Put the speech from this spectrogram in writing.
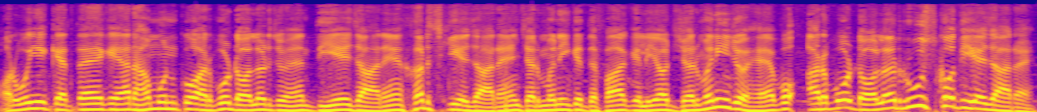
और वो ये कहता है कि यार, हम उनको अरबों डॉलर जो है दिए जा रहे हैं, खर्च किए जा रहे हैं जर्मनी के दिफा के लिए, और जर्मनी जो है, वो अरबों डॉलर रूस को दिए जा रहा है।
